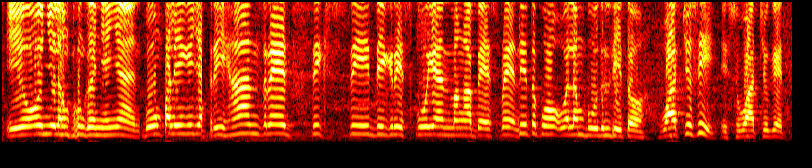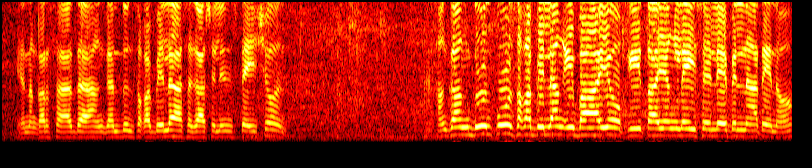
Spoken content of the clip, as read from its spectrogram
I-on nyo lang pong ganyan yan. Buong paligid yan. 360 degrees po yan mga best friend. Dito po, walang budol dito. What you see is what you get. Yan ang karsada hanggang dun sa kabila sa gasoline station. Hanggang dun po sa kabilang ibayo, kita yung laser level natin, oh.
